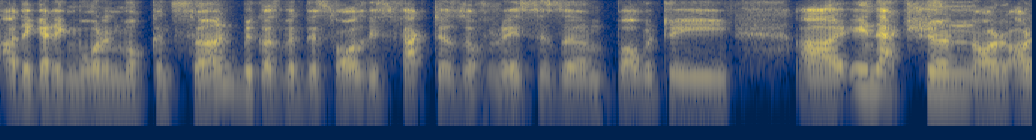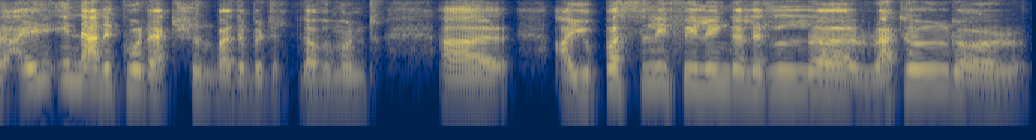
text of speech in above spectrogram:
are they getting more and more concerned because with this all these factors of racism, poverty, inaction, or or inadequate action by the British government? Uh, are you personally feeling a little uh, rattled or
